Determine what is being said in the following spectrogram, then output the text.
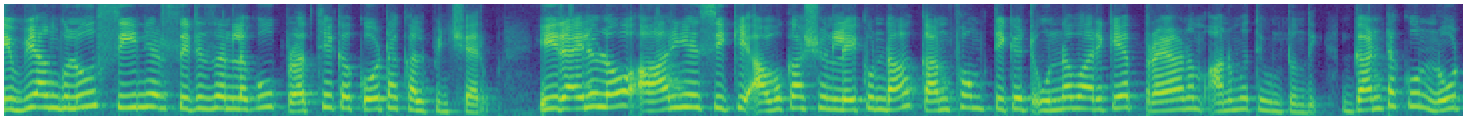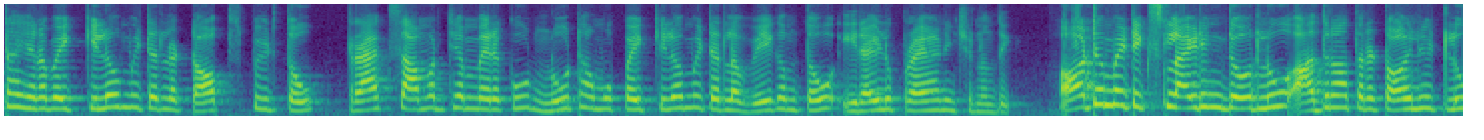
దివ్యాంగులు సీనియర్ సిటిజన్లకు ప్రత్యేక కోటా కల్పించారు. ఈ రైలులో ఆర్ఏసీకి అవకాశం లేకుండా కన్ఫర్మ్ టికెట్ ఉన్నవారికే ప్రయాణం అనుమతి ఉంటుంది. గంటకు నూట ఎనభై కిలోమీటర్ల టాప్ స్పీడ్తో ట్రాక్ సామర్థ్యం మేరకు నూట ముప్పై కిలోమీటర్ల వేగంతో ఈ రైలు ప్రయాణించనుంది. ఆటోమేటిక్ స్లైడింగ్ డోర్లు అధునాతన టాయిలెట్లు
